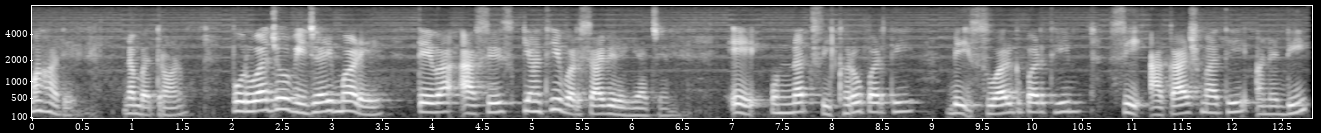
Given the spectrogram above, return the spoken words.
મહાદેવ. નંબર ત્રણ, પૂર્વજો વિજય મળે તેવા આશીષ ક્યાંથી વરસાવી રહ્યા છે? એ ઉન્નત શિખરો પરથી, બી સ્વર્ગ પરથી, સી આકાશમાંથી અને ડી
